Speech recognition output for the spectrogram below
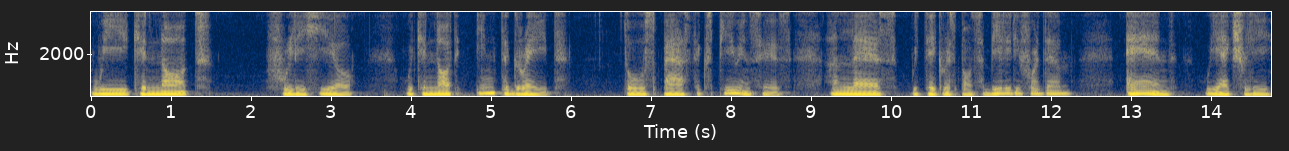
we cannot fully heal. We cannot integrate those past experiences unless we take responsibility for them and we actually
